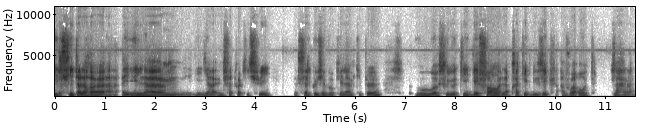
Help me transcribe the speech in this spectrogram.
il cite alors, il, il, y a une fatwa qui suit celle que j'évoquais là un petit peu, où Suyuti défend la pratique du zikr à voix haute, jahran,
